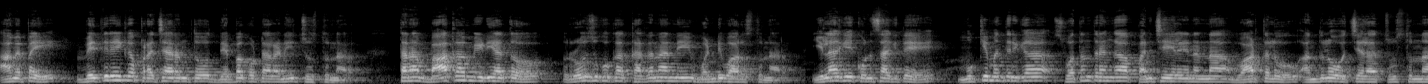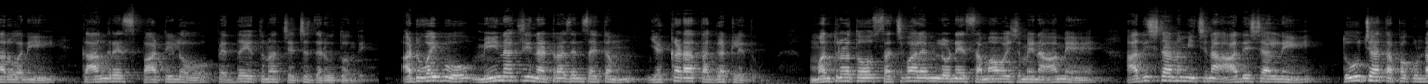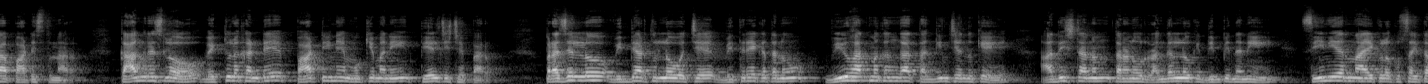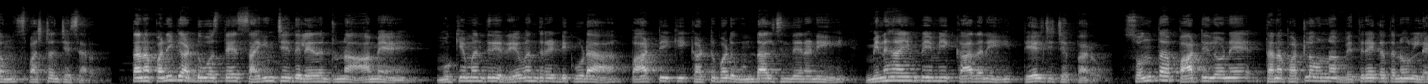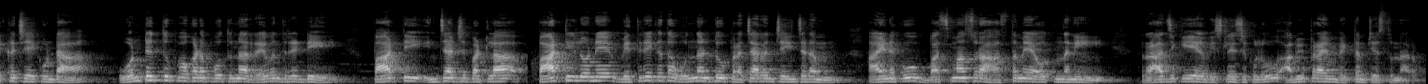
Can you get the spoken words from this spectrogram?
ఆమెపై వ్యతిరేక ప్రచారంతో దెబ్బ కొట్టాలని చూస్తున్నారు. తన బాకా మీడియాతో రోజుకొక కథనాన్ని వండి వారుస్తున్నారు. ఇలాగే కొనసాగితే ముఖ్యమంత్రిగా స్వతంత్రంగా పనిచేయలేనన్న వార్తలు అందులో వచ్చేలా చూస్తున్నారు అని కాంగ్రెస్ పార్టీలో పెద్ద ఎత్తున చర్చ జరుగుతోంది. అటువైపు మీనాక్షి నటరాజన్ సైతం ఎక్కడా తగ్గట్లేదు. మంత్రులతో సచివాలయంలోనే సమావేశమైన ఆమె అధిష్టానం ఇచ్చిన ఆదేశాల్ని తూచా తప్పకుండా పాటిస్తున్నారు. కాంగ్రెస్లో వ్యక్తుల కంటే పార్టీనే ముఖ్యమని తేల్చి చెప్పారు. ప్రజల్లో విద్యార్థుల్లో వచ్చే వ్యతిరేకతను వ్యూహాత్మకంగా తగ్గించేందుకే అధిష్టానం తనను రంగంలోకి దింపిందని సీనియర్ నాయకులకు సైతం స్పష్టం చేశారు. తన పనికి అడ్డు వస్తే సహించేది లేదంటున్న ఆమె ముఖ్యమంత్రి రేవంత్ రెడ్డి కూడా పార్టీకి కట్టుబడి ఉండాల్సిందేనని మినహాయింపేమీ కాదని తేల్చి చెప్పారు. సొంత పార్టీలోనే తన పట్ల ఉన్న వ్యతిరేకతను లెక్క చేయకుండా ఒంటెత్తు పోకడపోతున్న రేవంత్ రెడ్డి పార్టీ ఇన్ఛార్జి పట్ల పార్టీలోనే వ్యతిరేకత ఉందంటూ ప్రచారం చేయించడం ఆయనకు భస్మాసుర హస్తమే అవుతుందని రాజకీయ విశ్లేషకులు అభిప్రాయం వ్యక్తం చేస్తున్నారు.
